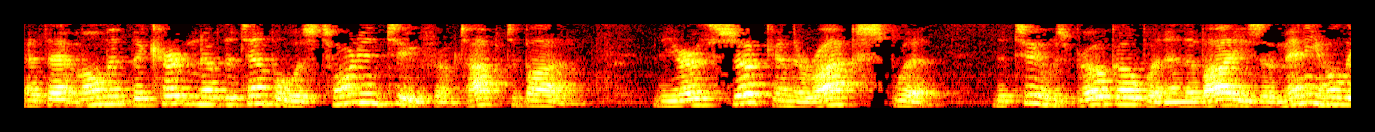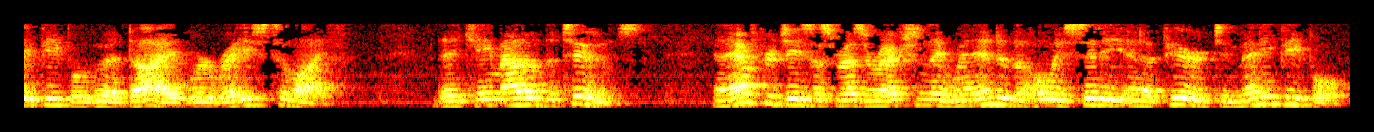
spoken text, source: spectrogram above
At that moment, the curtain of the temple was torn in two from top to bottom. The earth shook and the rocks split. The tombs broke open, and the bodies of many holy people who had died were raised to life. They came out of the tombs. And after Jesus' resurrection, they went into the holy city and appeared to many people.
